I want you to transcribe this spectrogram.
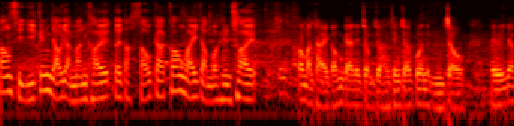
當時已經有人問佢對特首嘅崗位有冇興趣。個問題係咁嘅，你做唔做行政長官？你唔做，你因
